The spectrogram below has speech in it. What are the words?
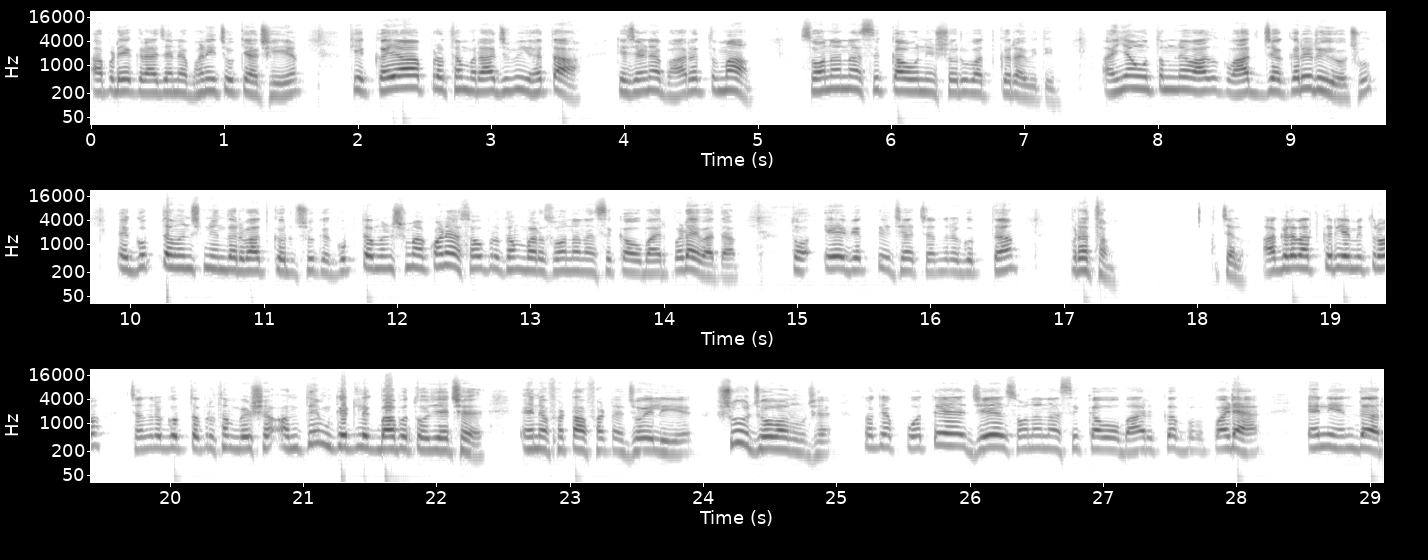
આપણે એક રાજાને ભણી ચૂક્યા છીએ કે કયા પ્રથમ રાજવી હતા કે જેણે ભારતમાં સોનાના સિક્કાઓની શરૂઆત કરાવી હતી. અહીંયા હું તમને વાત જે કરી રહ્યો છું, એ ગુપ્ત વંશની અંદર વાત કરું છું કે ગુપ્ત વંશમાં કોણે સૌ વાર સોનાના સિક્કાઓ બહાર પડાવ્યા હતા? તો એ વ્યક્તિ છે ચંદ્રગુપ્ત પ્રથમ. ચલો, આગળ વાત કરીએ મિત્રો. ચંદ્રગુપ્ત પ્રથમ વિશે અંતિમ કેટલીક બાબતો જે છે, એને ફટાફટ જોઈ લઈએ. શું જોવાનું છે? તો કે પોતે જે સોનાના સિક્કાઓ બહાર પડ્યા, એની અંદર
